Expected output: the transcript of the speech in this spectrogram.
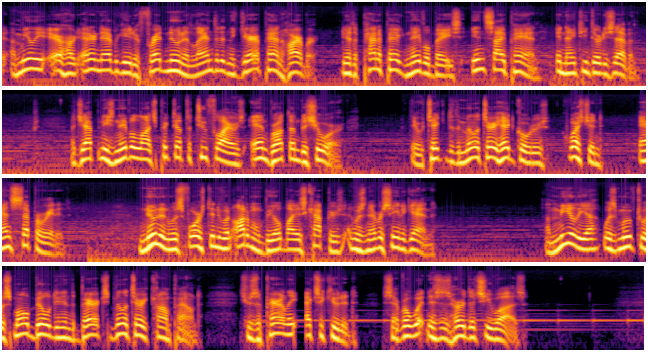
Amelia Earhart and her navigator Fred Noonan landed in the Garapan Harbor near the Tanapag Naval Base in Saipan in 1937. A Japanese naval launch picked up the two flyers and brought them to shore. They were taken to the military headquarters, questioned, and separated. Noonan was forced into an automobile by his captors and was never seen again. Amelia was moved to a small building in the barracks military compound. She was apparently executed. Several witnesses heard that she was.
